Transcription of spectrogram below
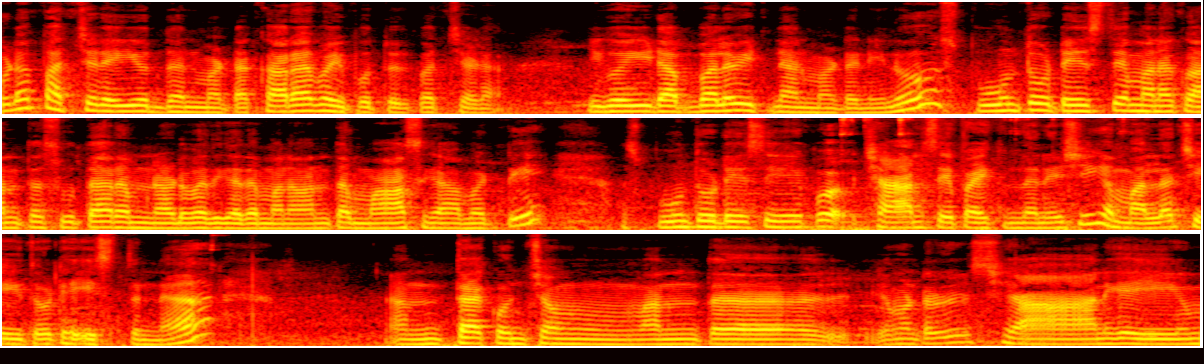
కూడా పచ్చడి వేయొద్దు అనమాట ఖరాబ్ అయిపోతుంది పచ్చడి. ఇగో ఈ డబ్బాలో పెట్టినా అనమాట నేను. స్పూన్ తోటి వేస్తే మనకు అంత సుతారం నడవదు కదా మనం అంత మాస్ కాబట్టి స్పూన్ తోటి వేసే ఛాన్స్ సేపు అవుతుంది అనేసి ఇక మళ్ళీ చేయితోటి వేస్తున్నా. అంతా కొంచెం అంత ఏమంటారు? చానిగా ఏం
